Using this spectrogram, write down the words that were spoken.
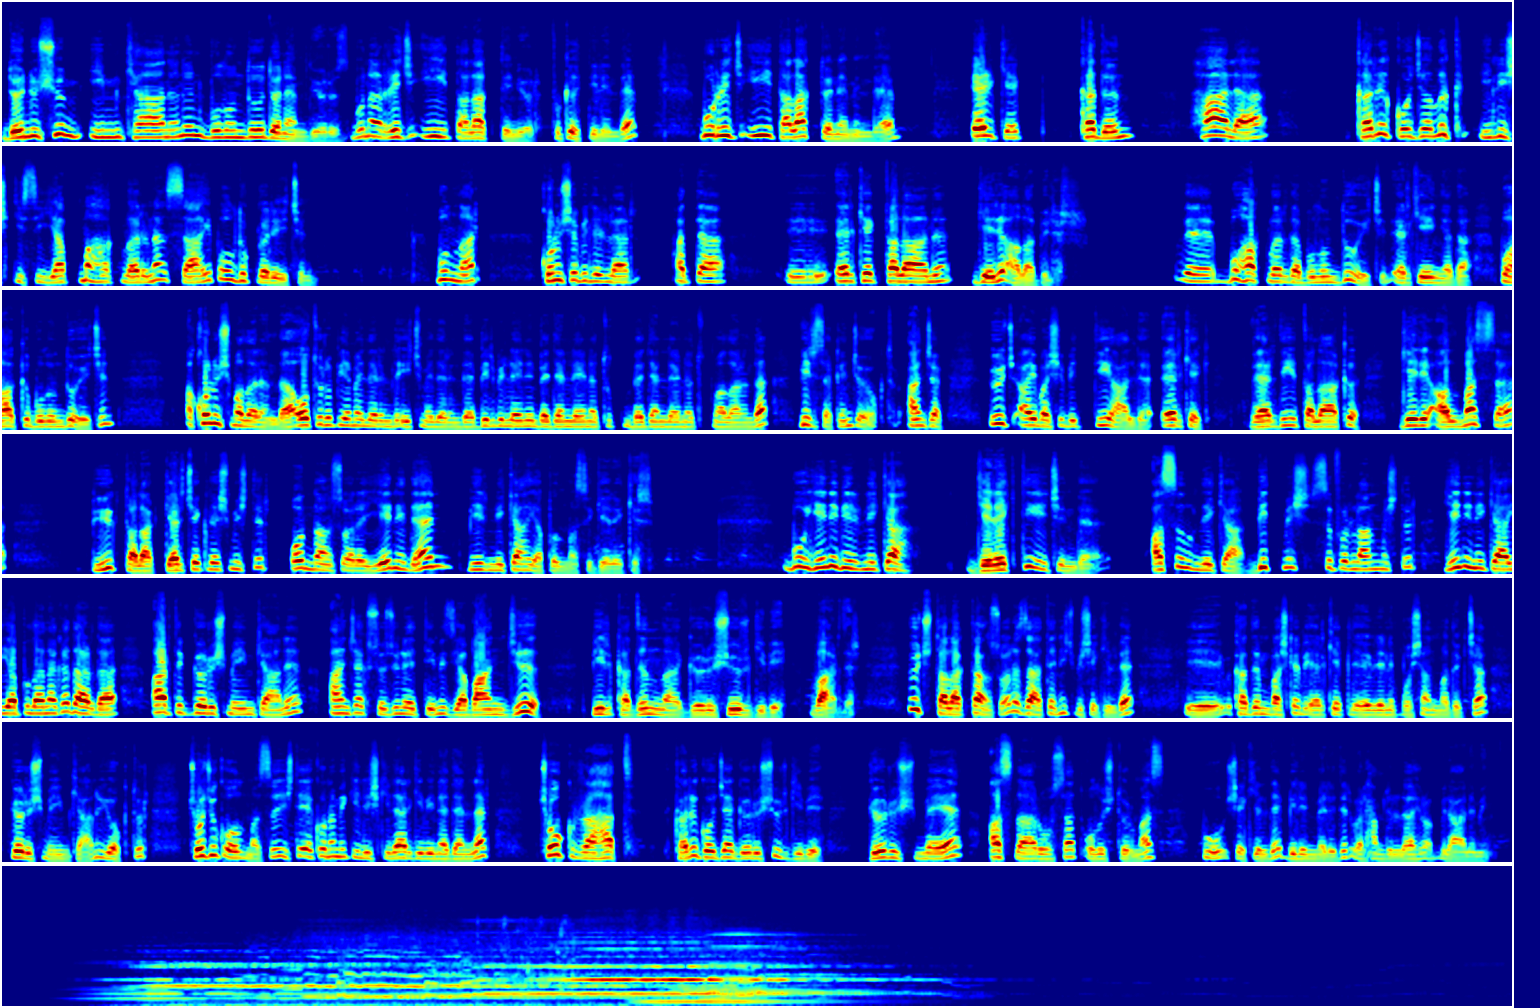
dönüşüm imkanının bulunduğu dönem diyoruz. Buna ric'i talak deniyor fıkıh dilinde. Bu ric'i talak döneminde erkek, kadın hala karı kocalık ilişkisi yapma haklarına sahip oldukları için bunlar konuşabilirler. Hatta e, erkek talağını geri alabilir. Ve bu hakları da bulunduğu için, erkeğin ya da bu hakkı bulunduğu için konuşmalarında, oturup yemelerinde, içmelerinde, birbirlerinin bedenlerine, tut, bedenlerine tutmalarında bir sakınca yoktur. Ancak üç ay başı bittiği halde erkek verdiği talakı geri almazsa büyük talak gerçekleşmiştir. ondan sonra yeniden bir nikah yapılması gerekir. Bu yeni bir nikah gerektiği için de asıl nikah bitmiş, sıfırlanmıştır. Yeni nikah yapılana kadar da artık görüşme imkanı ancak sözünü ettiğimiz yabancı bir kadınla görüşür gibi vardır. Üç talaktan sonra zaten hiçbir şekilde kadın başka bir erkekle evlenip boşanmadıkça görüşme imkanı yoktur. Çocuk olması, işte ekonomik ilişkiler gibi nedenler çok rahat karı koca görüşür gibi görüşmeye asla ruhsat oluşturmaz. Bu şekilde bilinmelidir. Velhamdülillahi Rabbil Alemin.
